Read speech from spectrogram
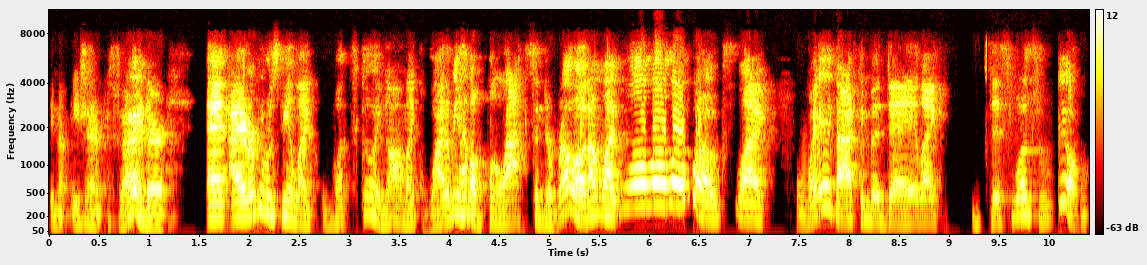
you know, Asian or Pacific Islander. And I remember people just being like, "What's going on? Like, why do we have a black Cinderella?" And I'm like, "Whoa, whoa, whoa, folks! Like, way back in the day, like this was real.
